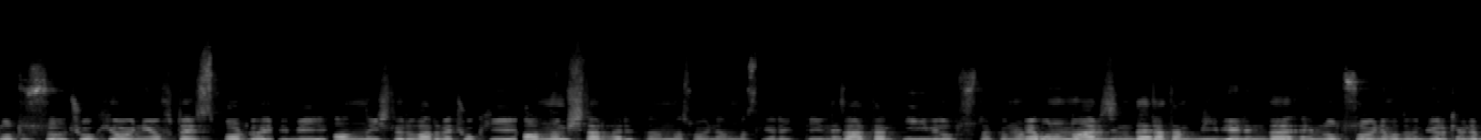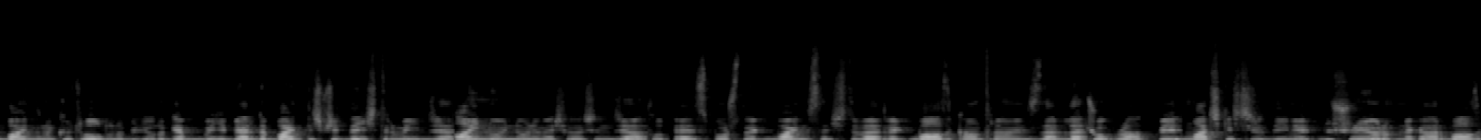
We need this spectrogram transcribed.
Lotus'u çok iyi oynuyor Futay Sport. Garip bir anlayışları var ve çok iyi anlamışlar haritanın nasıl oynanması gerektiğini. Zaten iyi bir Lotus takımı. Ve onun haricinde zaten BBL'in de hem Lotus oynamadığını biliyorduk hem de Bind'ının kötü olduğunu biliyorduk. Ya BBL'de Bind'de hiçbir şey değiştirmeyince aynı oyunu oynamaya çalışınca Foot Esports direkt Bind'i seçti ve direkt bazı counter analizlerle çok rahat bir maç geçirdiğini düşünüyorum. Ne kadar bazı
